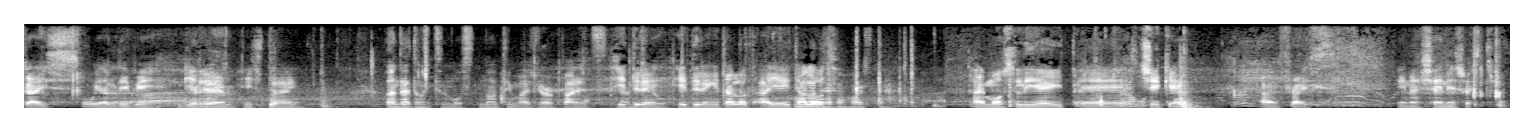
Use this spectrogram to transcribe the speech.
Guys, we are leaving. Guilherme is trying. And I don't most not imagine your parents. He didn't. You. He didn't eat a lot. I ate a lot. I mostly ate uh, chicken and fries in a Chinese restaurant.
